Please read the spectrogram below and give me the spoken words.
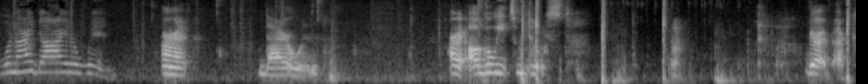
when I die or win. All right. die or win. All right, I'll go eat some toast. Be right back.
